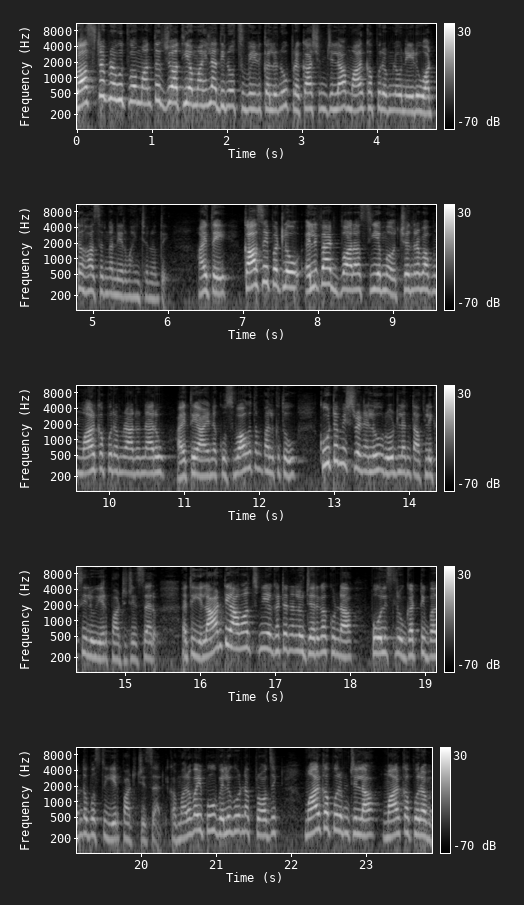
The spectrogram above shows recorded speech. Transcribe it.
రాష్ట్ర ప్రభుత్వం అంతర్జాతీయ మహిళా దినోత్సవ వేడుకలను ప్రకాశం జిల్లా మార్కాపురంలో నేడు అట్టహాసంగా నిర్వహించనుంది. అయితే కాసేపట్లో ఎలిఫాట్ ద్వారా సీఎం చంద్రబాబు మార్కాపురం రానున్నారు. అయితే ఆయనకు స్వాగతం పలుకుతూ కూటమి శ్రేణులు రోడ్లంతా ఫ్లెక్సీలు ఏర్పాటు చేశారు. అయితే ఎలాంటి అవాంఛనీయ ఘటనలు జరగకుండా పోలీసులు గట్టి బందోబస్తు ఏర్పాటు చేశారు. ఇక మరోవైపు వెలుగొండ ప్రాజెక్ట్ మార్కాపురం జిల్లా మార్కాపురం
